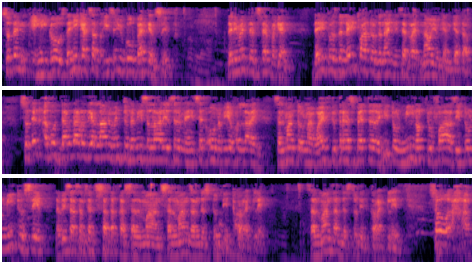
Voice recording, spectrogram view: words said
So then he goes, then he gets up, he said, you go back and sleep. Then he went and slept again. Then it was the late part of the night, he said, right now you can get up. So then Abu Darda radiallahu went to Nabi sallallahu alayhi wa sallam and he said, oh Nabi of Allah, Salman told my wife to dress better, he told me not to fast, he told me to sleep. Nabi sallallahu said, Sadaqa Salman, Salman's understood it correctly. Salman's understood it correctly. So uh,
